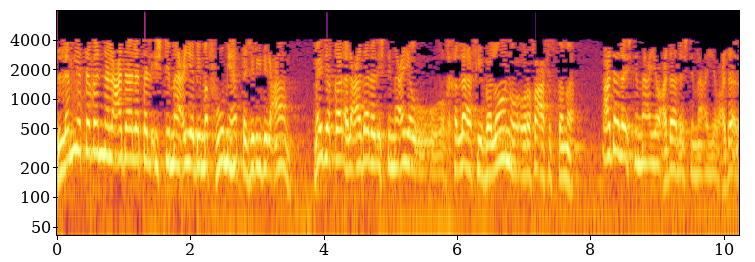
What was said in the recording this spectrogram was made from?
لم يتبنى العدالة الاجتماعية بمفهومها التجريدي العام. ما إذا قال العدالة الاجتماعية وخلاها في بالون ورفعها في السماء. عدالة اجتماعية وعدالة اجتماعية وعدالة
